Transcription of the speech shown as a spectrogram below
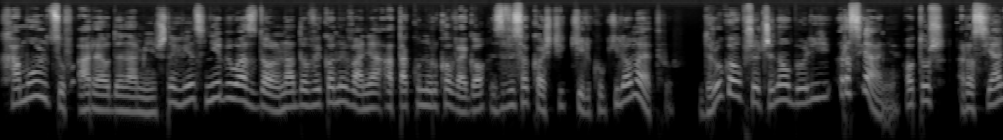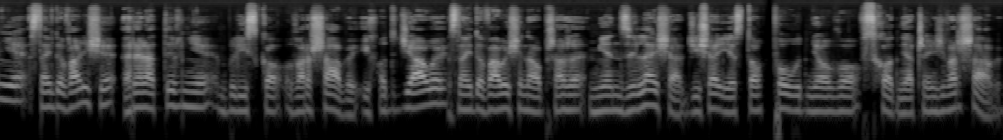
hamulców aerodynamicznych, więc nie była zdolna do wykonywania ataku nurkowego z wysokości kilku kilometrów. Drugą przyczyną byli Rosjanie. Otóż Rosjanie znajdowali się relatywnie blisko Warszawy. Ich oddziały znajdowały się na obszarze Międzylesia. Dzisiaj jest to południowo-wschodnia część Warszawy.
